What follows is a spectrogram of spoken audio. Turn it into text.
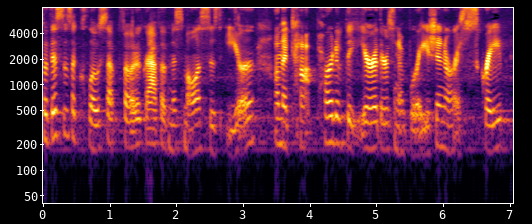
So this is a close-up photograph of Miss Mullis's ear. On the top part of the ear, there's an abrasion or a scrape,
